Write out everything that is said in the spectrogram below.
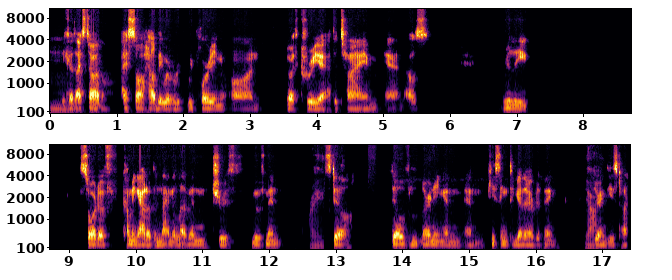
mm. because I saw I saw how they were reporting on North Korea at the time, and I was really sort of coming out of the 9/11 truth movement. Right. Still, still learning and and piecing together everything yeah. during these times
